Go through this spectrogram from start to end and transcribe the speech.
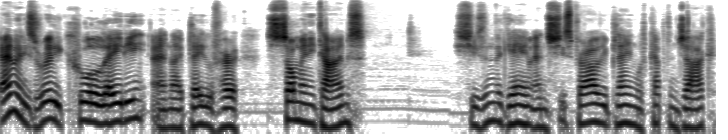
Emily's really cool lady, and I played with her so many times. She's in the game, and she's probably playing with Captain Jack.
